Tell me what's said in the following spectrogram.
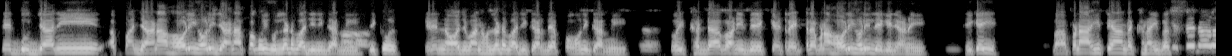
ਤੇ ਦੂਜਾ ਦੀ ਆਪਾਂ ਜਾਣਾ ਹੌਲੀ ਹੌਲੀ ਜਾਣਾ ਆਪਾਂ ਕੋਈ ਹੁੱਲੜਬਾਜੀ ਨਹੀਂ ਕਰਨੀ। ਦੇਖੋ ਜਿਹੜੇ ਨੌਜਵਾਨ ਹੁੱਲੜਬਾਜੀ ਕਰਦੇ ਆਪਾਂ ਉਹ ਨਹੀਂ ਕਰਨੀ। ਕੋਈ ਖੱਡਾ ਪਾਣੀ ਦੇਖ ਕੇ ਟਰੈਕਟਰ ਆਪਣਾ ਹੌਲੀ ਹੌਲੀ ਲੈ ਕੇ ਜਾਣਾ ਜੀ ਠੀਕ ਹੈ ਜੀ? ਆਪਣਾ ਆਹੀ ਧਿਆਨ ਰੱਖਣਾ ਜੀ ਬਸ। ਕਿਸੇ ਨਾਲ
